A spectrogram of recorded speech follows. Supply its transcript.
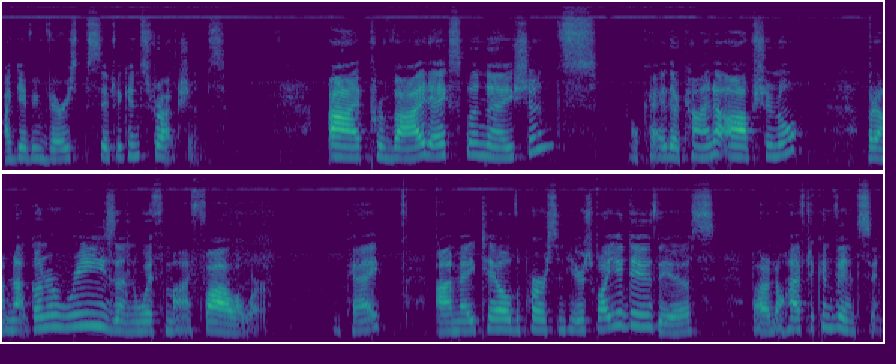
I give him very specific instructions. I provide explanations Okay, they're kind of optional, but I'm not going to reason with my follower. Okay, I may tell the person, here's why you do this, but I don't have to convince him.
